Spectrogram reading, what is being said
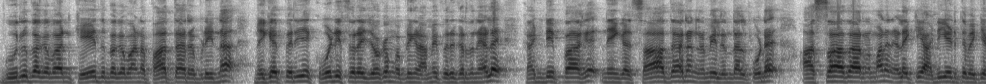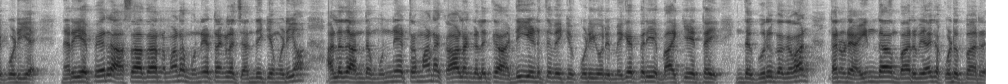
குரு பகவான் கேது பகவானை பார்த்தார் அப்படின்னா மிகப்பெரிய கோடீஸ்வர யோகம் அப்படிங்கிற அமைப்பு இருக்கிறதுனால கண்டிப்பாக நீங்கள் சாதாரண நிலைமையில் இருந்தால் கூட அசாதாரணமான நிலைக்கு அடியெடுத்து வைக்கக்கூடிய நிறைய பேர் அசாதாரணமான முன்னேற்றங்களை சந்திக்க முடியும். அல்லது அந்த முன்னேற்றமான காலங்களுக்கு அடியெடுத்து வைக்கக்கூடிய ஒரு மிகப்பெரிய பாக்கியத்தை இந்த குரு பகவான் தன்னுடைய ஐந்தாம் பார்வையாக கொடுப்பார்.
